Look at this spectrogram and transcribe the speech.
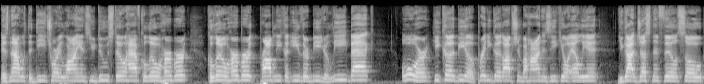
is now with the Detroit Lions. You do still have Khalil Herbert. Khalil Herbert probably could either be your lead back or he could be a pretty good option behind Ezekiel Elliott. You got Justin Fields, so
